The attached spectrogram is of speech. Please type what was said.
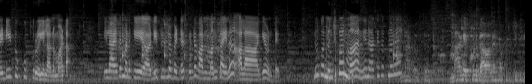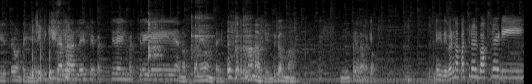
ready to cook రొయ్యలు అనమాట ఇలా అయితే మనకి డీప్ ఫ్రిడ్జ్లో పెట్టేసుకుంటే వన్ మంత్ అయినా అలాగే ఉంటాయి. నువ్వు కొన్ని ఉంచుకో అమ్మా అన్నీ నాకే చెప్తున్నావే. నాకు ఎప్పుడు కావాలంటే అప్పుడు చిటికేస్తే ఉంటాయి. చిటికేస్తే. తెల్లారులేస్తే పచ్చిరాయిలు పచ్చిరాయిలే అని వస్తూనే ఉంటాయి. నాకు ఎందుకమ్మా మీకే దొరకవు. ఇది కూడా నా పచ్చిరాయల బాక్స్ రెడీ.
